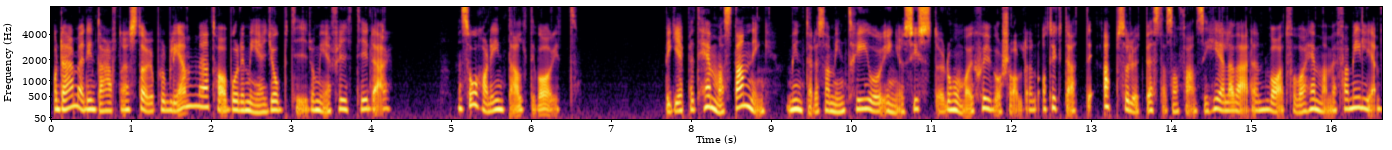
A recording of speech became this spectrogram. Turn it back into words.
och därmed inte haft några större problem med att ha både mer jobbtid och mer fritid där. Men så har det inte alltid varit. Begreppet hemmastanning myntades av min tre år yngre syster då hon var i sjuårsåldern och tyckte att det absolut bästa som fanns i hela världen var att få vara hemma med familjen.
